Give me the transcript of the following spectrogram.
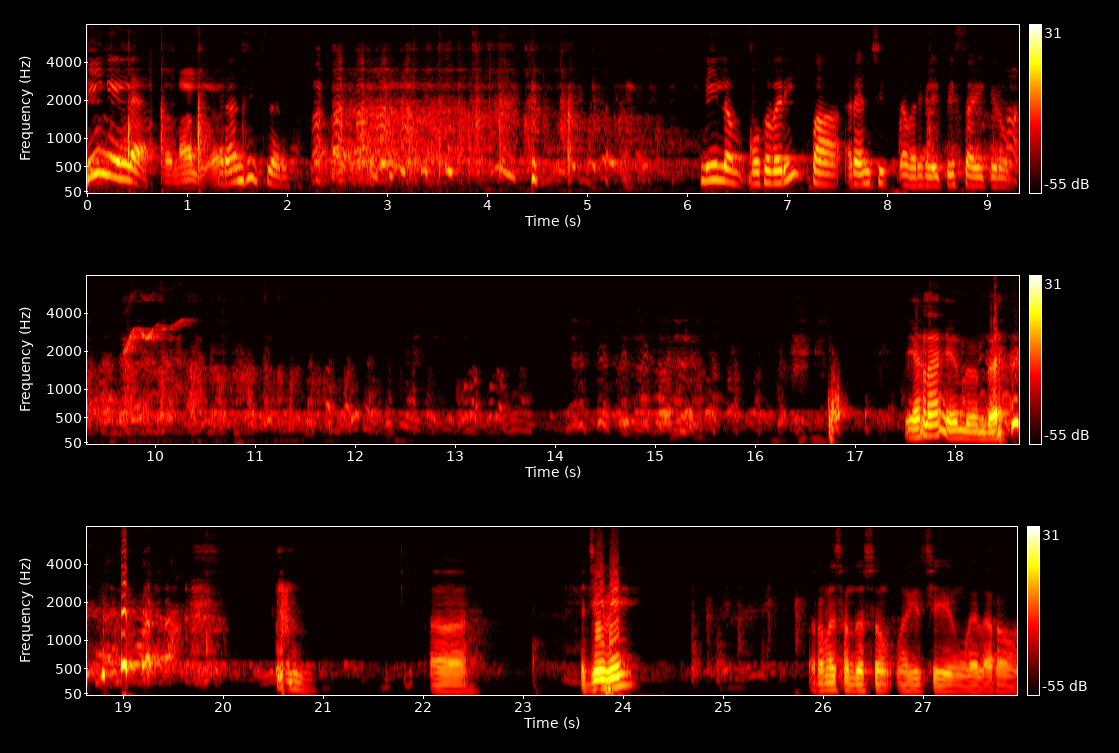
நீங்க இல்ல. ரஞ்சித் சார். நீலம் முகவரி பா ரஞ்சித் அவர்களை பேச அழைக்கிறோம். ஏன்னா இந்த இந்த ஜெய்வீன் ரொம்ப சந்தோஷம் மகிழ்ச்சி. உங்களை எல்லாரும்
